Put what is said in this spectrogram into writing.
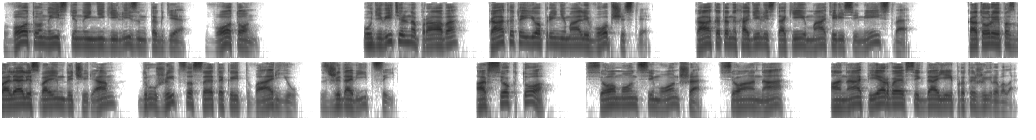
Вот он истинный нигилизм-то где. Вот он. Удивительно право, как это ее принимали в обществе. Как это находились такие матери семейства, которые позволяли своим дочерям дружиться с этакой тварью, с жидовицей. А все кто? Все Мон Симонша, все она. Она первая всегда ей протежировала.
